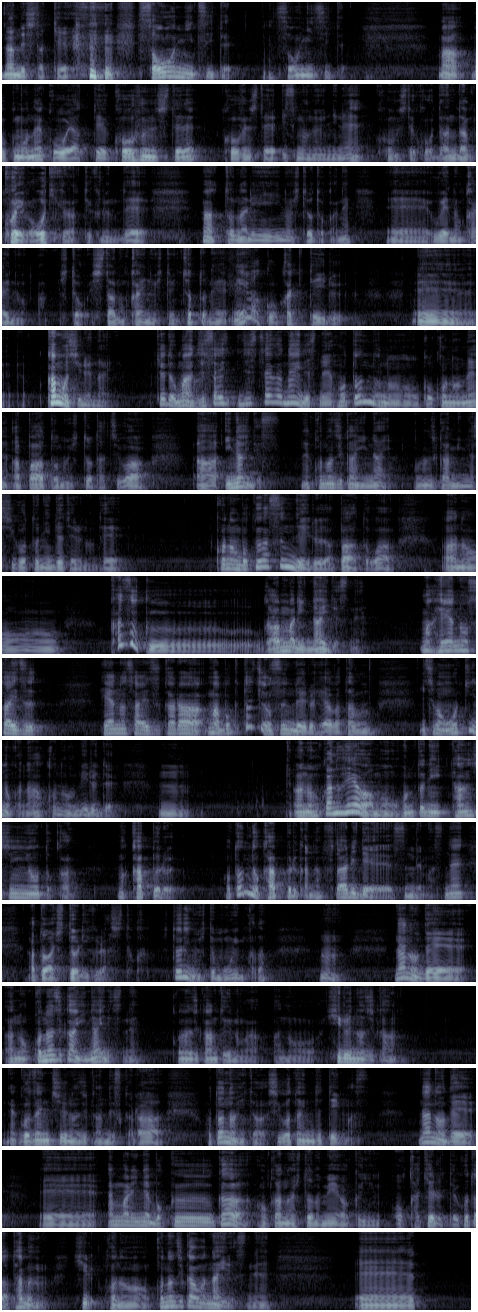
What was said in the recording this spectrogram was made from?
何でしたっけ？騒音について。騒音について。まあ僕もねこうやって興奮してね興奮していつものようにね興奮してこうだんだん声が大きくなってくるんでまあ隣の人とかね、えー、上の階の人下の階の人にちょっとね迷惑をかけている、えー、かもしれない。けどまあ実際実際はないですね。ほとんどのここのねアパートの人たちはあいないです、ね、この時間いない。この時間みんな仕事に出てるのでこの僕が住んでいるアパートはあのー、家族があんまりないですね。まあ、部屋のサイズ。部屋のサイズから、まあ、僕たちの住んでいる部屋が多分一番大きいのかなこのビルで。うん、あの他の部屋はもう本当に単身用とか、まあ、カップル。ほとんどカップルかな？2人で住んでますね。あとは1人暮らしとか。1人の人も多いんかな？うん。なのであのこの時間いないですね。この時間というのがあの昼の時間、ね、午前中の時間ですからほとんどの人は仕事に出ています。なので、えー、あんまりね僕が他の人の迷惑をかけるということは多分昼このこの時間はないですね。えー、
